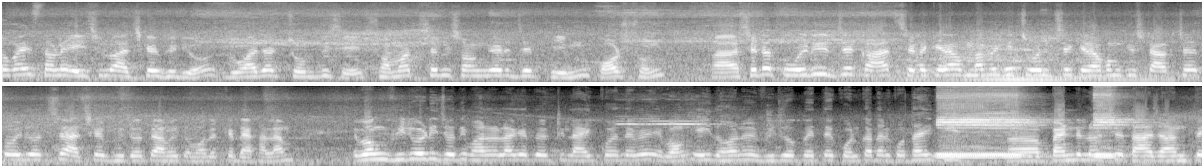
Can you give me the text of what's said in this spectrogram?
তো গাইজ তাহলে এই ছিল আজকের ভিডিও দু হাজার চব্বিশে সমাজসেবী সংঘের যে থিম কর্ষণ সেটা তৈরির যে কাজ, সেটা কীরকমভাবে কি চলছে, কীরকম কি স্ট্রাকচারে তৈরি হচ্ছে, আজকের ভিডিওতে আমি তোমাদেরকে দেখালাম। এবং ভিডিওটি যদি ভালো লাগে, তো একটি লাইক করে দেবে এবং এই ধরনের ভিডিও পেতে কলকাতার কোথায় কি প্যান্ডেল হচ্ছে তা জানতে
